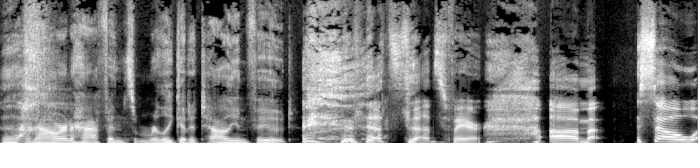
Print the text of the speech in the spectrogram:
An hour and a half and some really good Italian food. that's that's fair. Um, so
